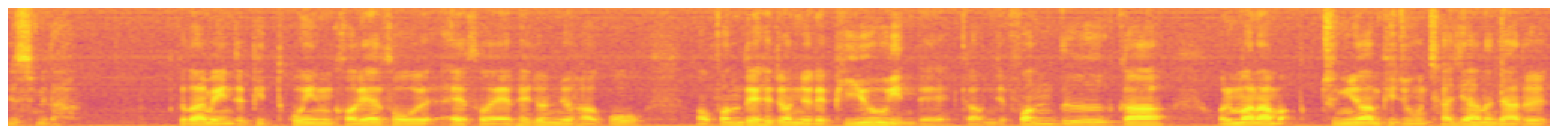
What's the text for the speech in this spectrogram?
있습니다. 그 다음에 이제 비트코인 거래소에서의 회전율하고 어, 펀드 회전율의 비율인데, 그러니까 이제 펀드가 얼마나 중요한 비중을 차지하느냐를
